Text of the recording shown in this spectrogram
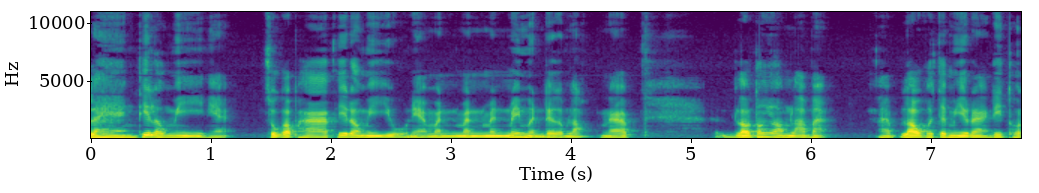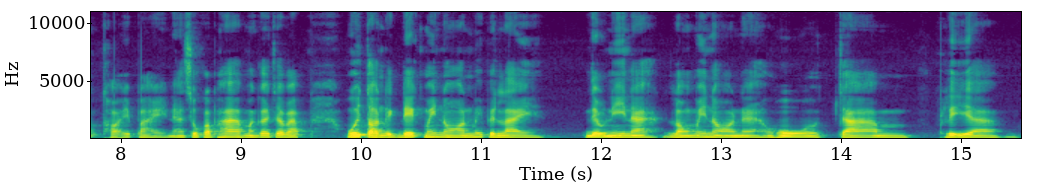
แรงที่เรามีเนี่ยสุขภาพที่เรามีอยู่เนี่ยมันมันมันไม่เหมือนเดิมหรอกนะครับ เราต้องยอมรับอะครับเราก็จะมีแรงที่ถดถอยไปนะสุขภาพมันก็จะแบบอุ้ยตอนเด็กๆ ไม่นอนไม่เป็นไร เดี๋ยวนี้นะ ลองไม่นอนนะโอ้โหจามเพลียเ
